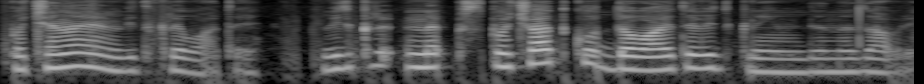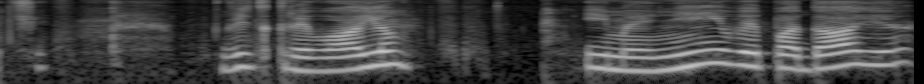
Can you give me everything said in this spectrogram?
Починаємо відкривати. Відкри... не- Спочатку давайте відкриємо динозаврячі. Відкриваю. І мені випадає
